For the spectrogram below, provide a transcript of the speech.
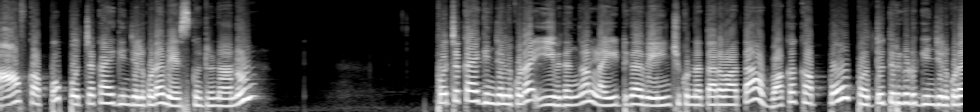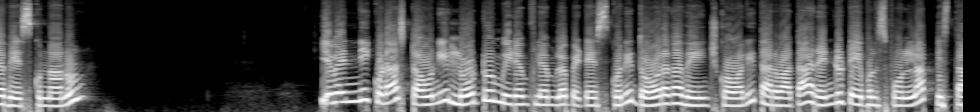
హాఫ్ కప్పు పుచ్చకాయ గింజలు కూడా వేసుకుంటున్నాను. పుచ్చకాయ గింజలు కూడా ఈ విధంగా లైట్గా వేయించుకున్న తర్వాత ఒక కప్పు పొద్దుతిరుగుడు గింజలు కూడా వేసుకున్నాను. ఇవన్నీ కూడా స్టవ్ని లో టు మీడియం ఫ్లేమ్లో పెట్టేసుకొని దోరగా వేయించుకోవాలి. తర్వాత రెండు టేబుల్ స్పూన్ల పిస్తా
